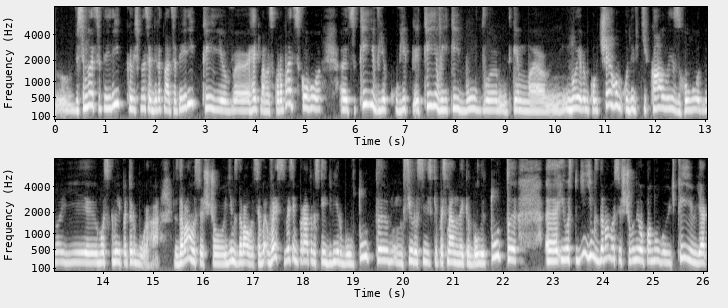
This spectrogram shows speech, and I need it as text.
в 18-й рік, 18-19 рік, Київ е, гетьмана Скоропадського. Е, Це Київ, яку- Київ, який був е, таким е, Ноєвим ковчегом, куди втікали з голодної Москви і Петербурга. Здавалося, що їм здавалося, весь, весь імператорський двір був тут, е, всі російські письменники були тут. Е, І ось тоді їм здавалося, що вони опановують Київ як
